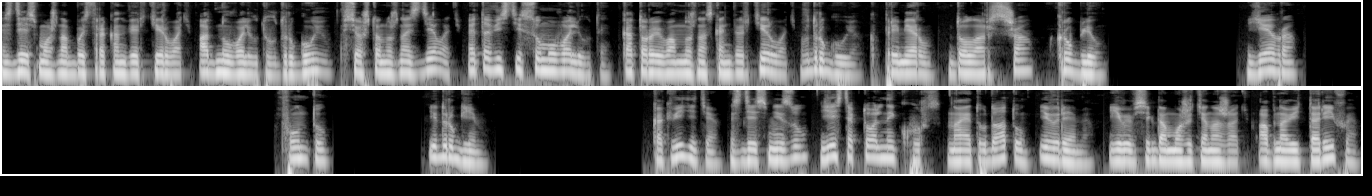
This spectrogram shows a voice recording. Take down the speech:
Здесь можно быстро конвертировать одну валюту в другую. Все, что нужно сделать, это ввести сумму валюты, которую вам нужно сконвертировать в другую. К примеру, доллар США к рублю, евро, фунту и другим. Как видите, здесь внизу есть актуальный курс на эту дату и время. И вы всегда можете нажать «Обновить тарифы»,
